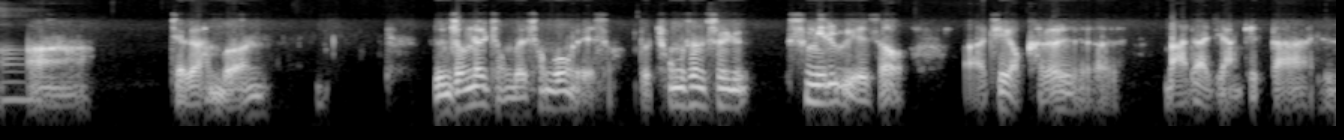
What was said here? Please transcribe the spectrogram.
아. 아, 제가 한번 윤석열 정부의 성공을 위해서 또 총선 승리- 승리를 위해서 아, 제 역할을 어, 마다하지 않겠다 이런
